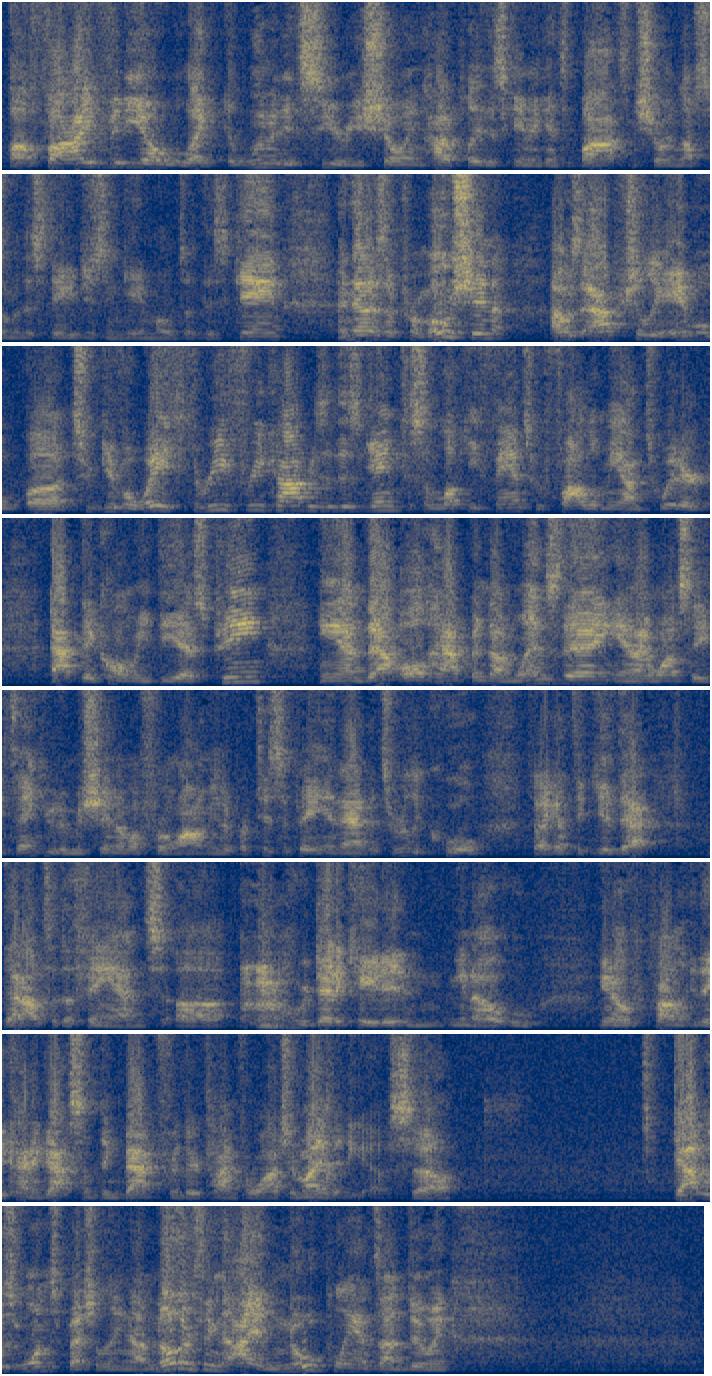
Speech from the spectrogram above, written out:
a five video like limited series showing how to play this game against bots and showing off some of the stages and game modes of this game. And then as a promotion, I was actually able uh, to give away three free copies of this game to some lucky fans who followed me on Twitter at They Call Me DSP. And that all happened on Wednesday, and I want to say thank you to Machinima for allowing me to participate in that. It's really cool that I got to give that that out to the fans uh, who are dedicated and you know who you know finally they kind of got something back for their time for watching my video. So that was one special thing. Now another thing that I had no plans on doing,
